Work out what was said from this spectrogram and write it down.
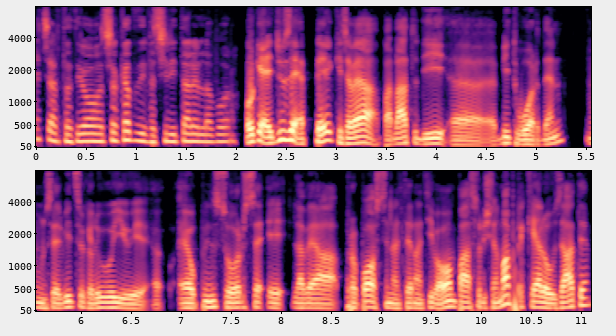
E eh certo, ti ho cercato di facilitare il lavoro. Ok, Giuseppe che ci aveva parlato di uh, Bitwarden, un servizio che lui è open source e l'aveva proposto in alternativa a OnePassword, dicendo ma perché lo usate?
